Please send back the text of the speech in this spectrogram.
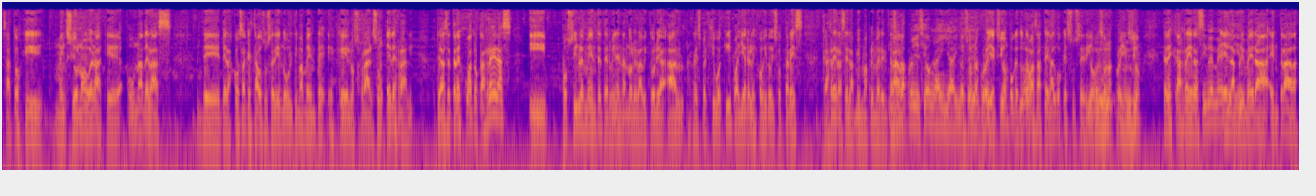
Satoshi mencionó, ¿verdad?, que una de las de, las cosas que ha estado sucediendo últimamente es que los rally son es rally. Usted hace tres, cuatro carreras y posiblemente terminen dándole la victoria al respectivo equipo. Ayer el escogido hizo tres carreras en la misma primera entrada. una proyección ahí ya y no Eso no es proyección porque tú te basaste en algo que sucedió, eso Ujú, no es proyección. Tres carreras en la sí. primera entrada,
